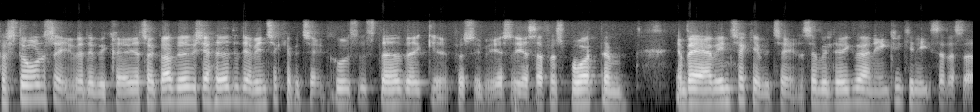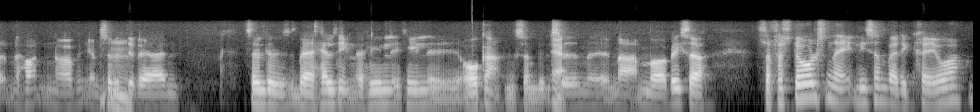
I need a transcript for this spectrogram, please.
forståelse af, hvad det vil kræve. Jeg tager godt ved, hvis jeg havde det der venturekapitalkursus stadigvæk øh, på CBS, og jeg så får spurgt dem, jamen, hvad er venturekapital? Så ville det ikke være en enkelt kineser, der sad med hånden oppe. Jamen, så ville mm. det være en, så ville det være halvdelen af hele, hele årgangen, som ville ja. sidde med, med armen oppe. Ikke? Så, så forståelsen af, ligesom hvad det kræver,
